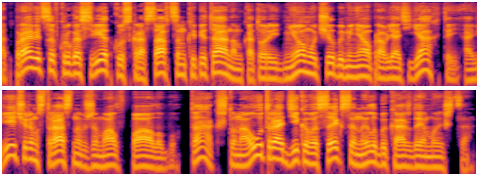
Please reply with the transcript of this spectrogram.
Отправиться в кругосветку с красавцем-капитаном, который днем учил бы меня управлять яхтой, а вечером страстно вжимал в палубу, так, что на утро от дикого секса ныла бы каждая мышца.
